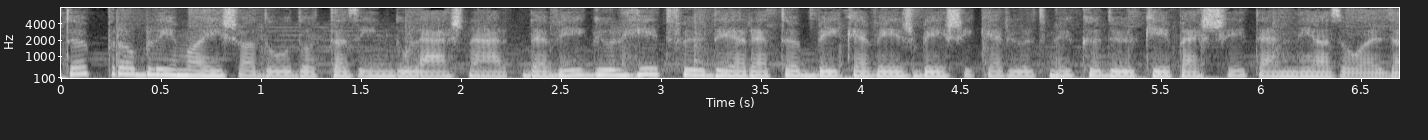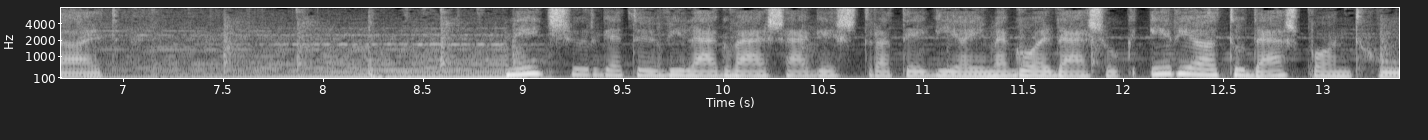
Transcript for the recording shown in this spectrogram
Több probléma is adódott az indulásnál, de végül hétfő délre többé-kevésbé sikerült működőképessé tenni az oldalt. Négy sürgető világválság és stratégiai megoldásuk, írja a tudás.hu.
